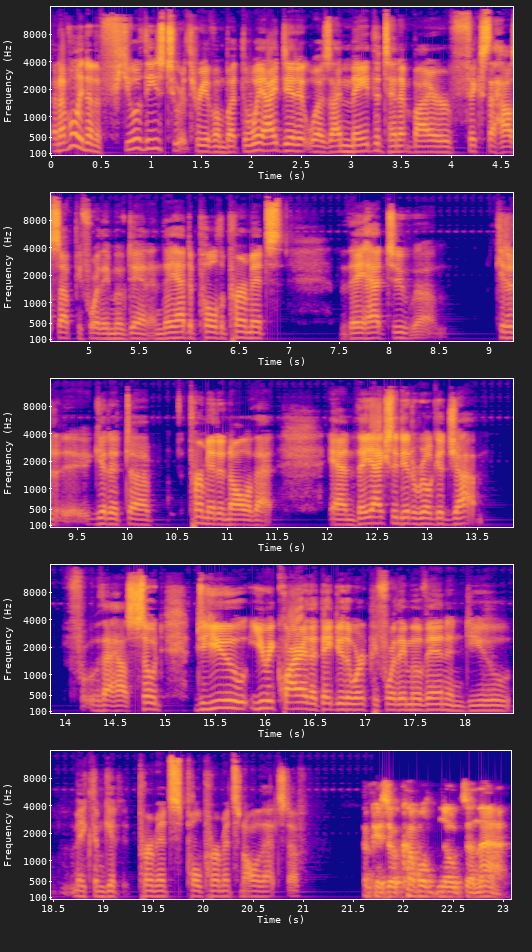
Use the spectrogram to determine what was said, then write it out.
and I've only done a few of these, two or three of them, but the way I did it was I made the tenant buyer fix the house up before they moved in, and they had to pull the permits, they had to um, get it get it uh, permitted and all of that. And they actually did a real good job for, with that house. So do you you require that they do the work before they move in, and do you make them get permits, pull permits, and all of that stuff? Okay, so a couple notes on that.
